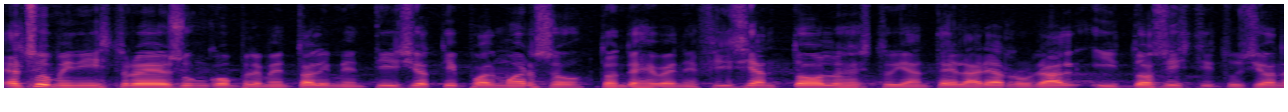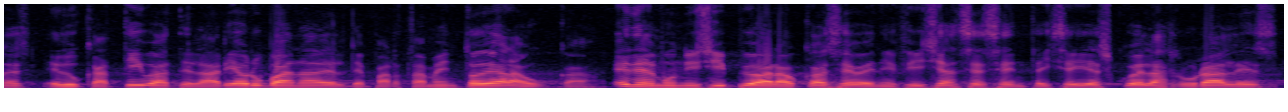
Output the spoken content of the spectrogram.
El suministro es un complemento alimenticio tipo almuerzo, donde se benefician todos los estudiantes del área rural y dos instituciones educativas del área urbana del departamento de Arauca. En el municipio de Arauca se benefician 66 escuelas rurales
